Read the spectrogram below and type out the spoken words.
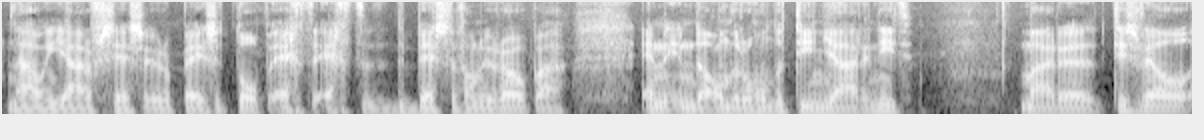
nou, een jaar of zes Europese top. Echt, echt de beste van Europa. En in de andere 110 jaren niet. Maar het is wel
